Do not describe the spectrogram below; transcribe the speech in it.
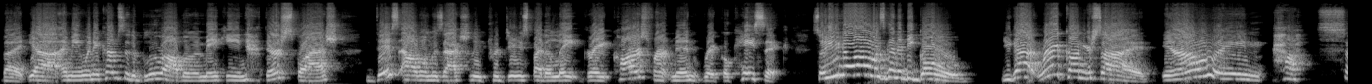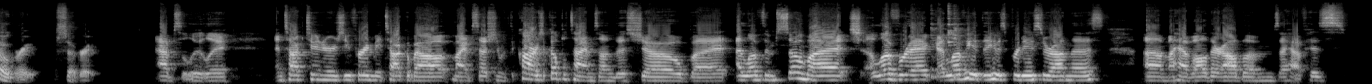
But yeah, I mean, when it comes to the Blue album and making their splash, this album was actually produced by the late great Cars frontman Ric Ocasek. So you know it was going to be gold. You got Ric on your side, you know? I mean, ha, so great, so great. Absolutely and talk tuners you've heard me talk about my obsession with the cars a couple times on this show but i love them so much. I love ric. I love he, he was producer on this. Um, i have all their albums. I have his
